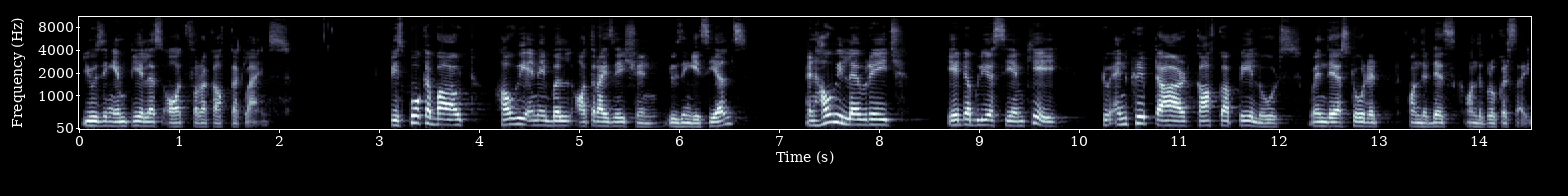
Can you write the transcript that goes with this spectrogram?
using MTLS auth for our Kafka clients. We spoke about how we enable authorization using ACLs and how we leverage AWS CMK to encrypt our Kafka payloads when they are stored on the disk on the broker side.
